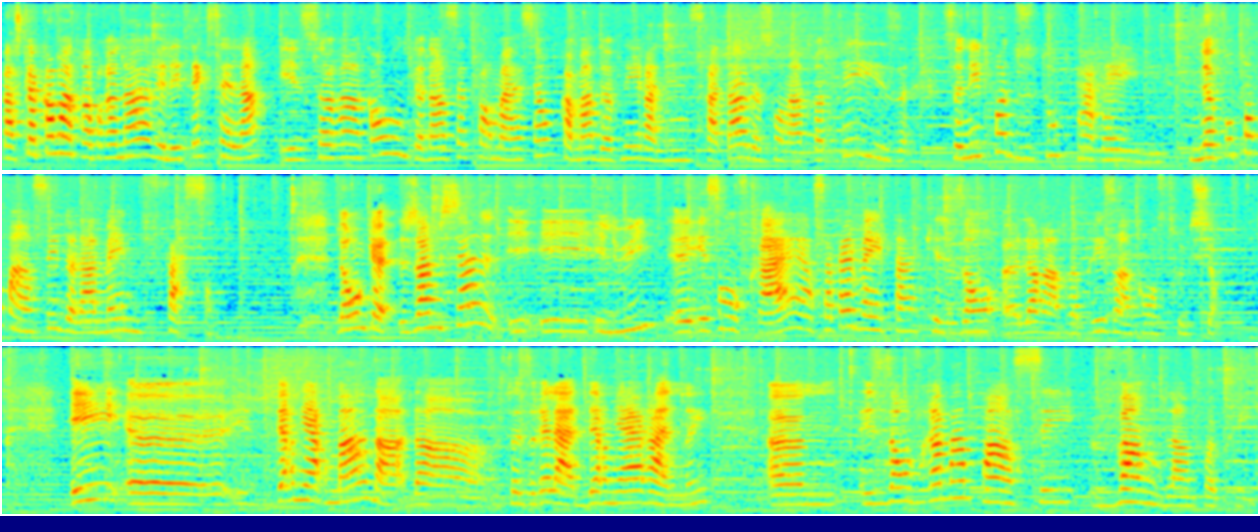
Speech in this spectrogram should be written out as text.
Parce que comme entrepreneur, il est excellent et il se rend compte que dans cette formation, comment devenir administrateur de son entreprise, ce n'est pas du tout pareil. Il ne faut pas penser de la même façon. Donc, Jean-Michel et, lui et son frère, ça fait 20 ans qu'ils ont euh, leur entreprise en construction. Et euh, dernièrement, dans, je te dirais la dernière année, euh, ils ont vraiment pensé vendre l'entreprise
